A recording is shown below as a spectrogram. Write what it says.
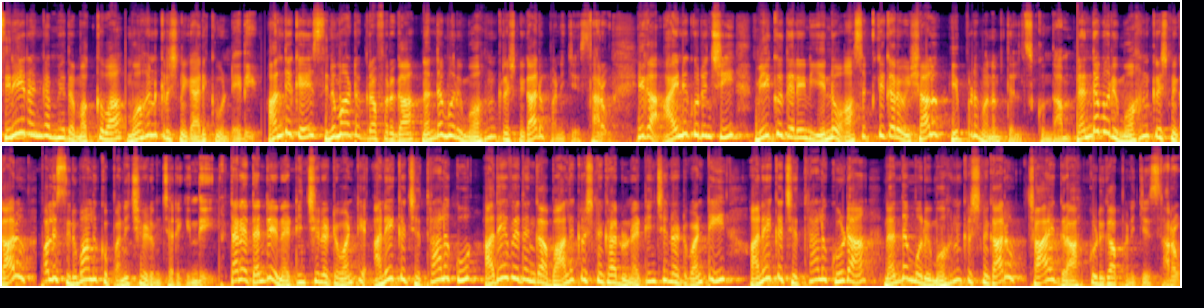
సినీ రంగం మీద మక్కువ మోహన్ కృష్ణ గారికి ఉండేది. అందుకే సినిమాటోగ్రాఫర్గా నందమూరి మోహన్ కృష్ణ గారు పనిచేశారు. ఇక ఆయన గురించి మీకు తెలియని ఎన్నో ఆసక్తికర విషయాలు ఇప్పుడు మనం తెలుసుకుందాం. నందమూరి మోహన్ కృష్ణ గారు పలు సినిమాలకు పనిచేయడం జరిగింది. తన తండ్రి నటించినటువంటి అనేక చిత్రాలకు అదే విధంగా బాలకృష్ణ గారు నటించినటువంటి అనేక చిత్రాలు కూడా నందమూరి మోహన్ కృష్ణ గారు ఛాయాగ్రాహకుడిగా పనిచేశారు.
